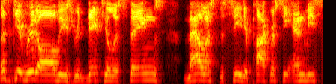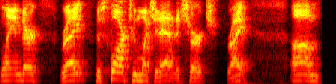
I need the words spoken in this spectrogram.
Let's get rid of all these ridiculous things malice, deceit, hypocrisy, envy, slander, right? There's far too much of that in the church, right? Um,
